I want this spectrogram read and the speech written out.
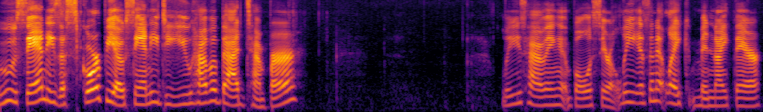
Ooh, Sandy's a Scorpio. Sandy, do you have a bad temper? Lee's having a bowl of cereal. Lee, isn't it like midnight there?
